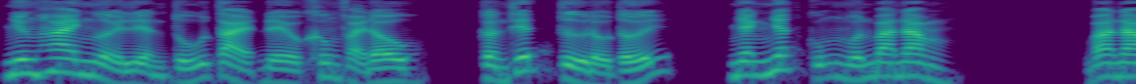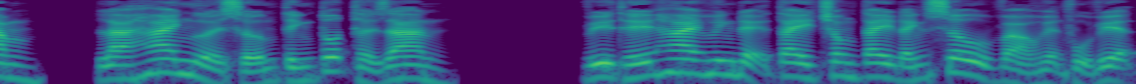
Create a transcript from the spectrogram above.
nhưng hai người liền tú tài đều không phải đâu, cần thiết từ đầu tới, nhanh nhất cũng muốn 3 năm. 3 năm, là hai người sớm tính tốt thời gian. Vì thế hai huynh đệ tay trong tay đánh sâu vào huyện phủ viện,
